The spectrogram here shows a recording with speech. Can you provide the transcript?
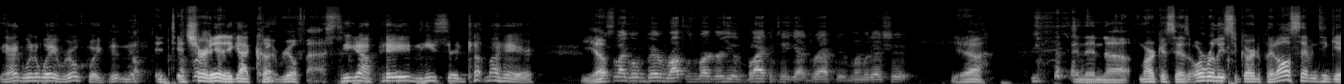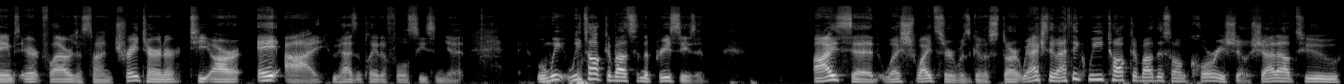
yeah, it went away real quick, didn't it? It, it sure thought- did. It got cut real fast. He got paid and he said, "Cut my hair." Yep. It's like when Ben Roethlisberger, he was black until he got drafted. Remember that shit? Yeah. And then uh, Marcus says, or release a guard who played all 17 games, Ereck Flowers, and signed Trai Turner, T R A I, who hasn't played a full season yet. When we, we talked about this in the preseason, I said Wes Schweitzer was going to start. We actually, I think we talked about this on Corey's show. Shout out to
